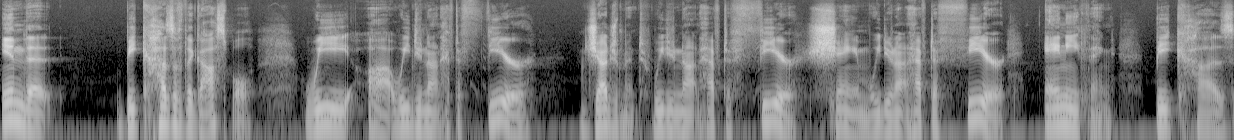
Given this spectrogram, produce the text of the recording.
in that because of the gospel we uh, we do not have to fear judgment we do not have to fear shame we do not have to fear anything because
